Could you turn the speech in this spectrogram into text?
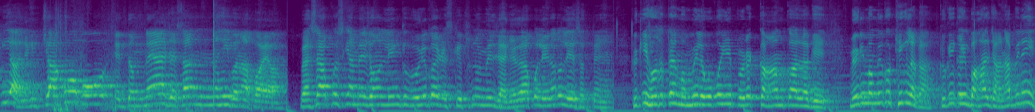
किया, लेकिन चाकुओं को एकदम नया जैसा नहीं बना पाया। वैसे आपको इसके अमेजोन लिंक वीडियो का डिस्क्रिप्शन में मिल जाएगी, अगर आपको लेना तो ले सकते हैं। क्योंकि हो सकता है मम्मी लोगों को ये प्रोडक्ट काम का लगे। मेरी मम्मी को ठीक लगा, क्योंकि कहीं बाहर जाना भी नहीं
